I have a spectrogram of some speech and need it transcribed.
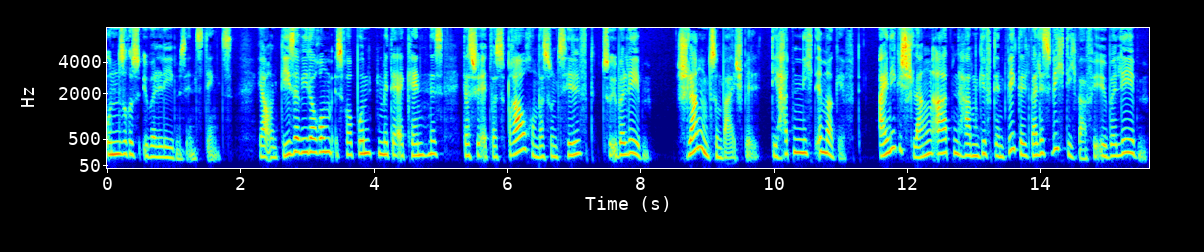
unseres Überlebensinstinkts. Ja, und dieser wiederum ist verbunden mit der Erkenntnis, dass wir etwas brauchen, was uns hilft zu überleben. Schlangen zum Beispiel, die hatten nicht immer Gift. Einige Schlangenarten haben Gift entwickelt, weil es wichtig war für ihr Überleben.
